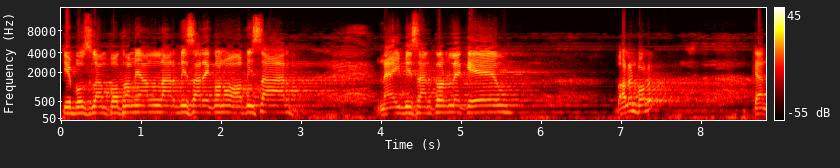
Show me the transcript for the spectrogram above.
কি বুঝলাম? প্রথমে আল্লাহর বিচারে কোনো অবিচার, ন্যায় বিচার করলে কেউ বলেন বলো কেন?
